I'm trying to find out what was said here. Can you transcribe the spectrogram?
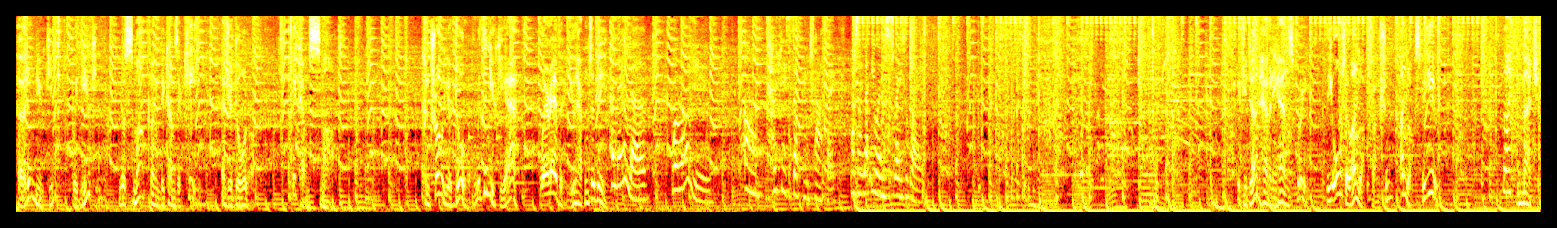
Heard of Nuki? With Nuki, your smartphone becomes a key and your door lock becomes smart. Control your door with the Nuki app, wherever you happen to be. Hello, love. Where are you? Oh, totally stuck in traffic, but I'll let you in straight away. If you don't have any hands free, the auto unlock function unlocks for you. Like magic.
